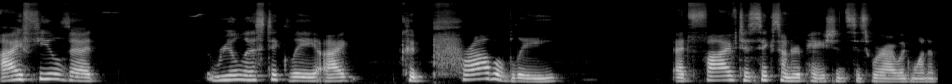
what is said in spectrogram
I feel that realistically, I could probably at five to 600 patients is where I would want to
